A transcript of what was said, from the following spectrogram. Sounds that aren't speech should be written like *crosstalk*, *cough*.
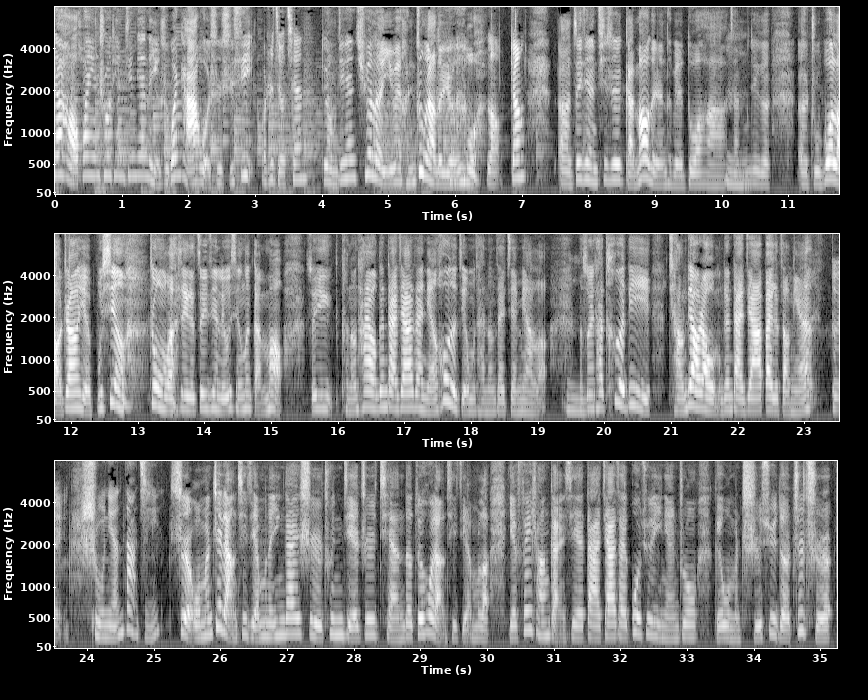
家好，欢迎收听今天的影视观察，我是石溪。我是九千，对我们今天缺了一位很重要的人物，*laughs* 老张。呃，最近其实感冒的人特别多哈，嗯咱们这个呃主播老张也不幸中了这个最近流行的感冒，所以可能他要跟大家在年后的节目才能再见面了，嗯，所以他特地强调让我们跟大家拜个早年。对，鼠年大吉。是我们这两期节目呢，应该是春节之前的最后两期节目了，也非常感谢大家在过去的一年中给我们持续的支持。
